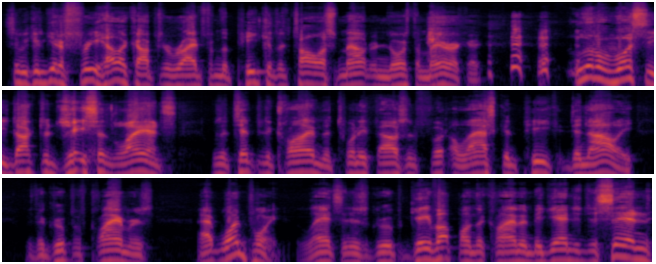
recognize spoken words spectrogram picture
so he could get a free helicopter ride from the peak of the tallest mountain in North America. Little wussy Dr. Jason Lance was attempting to climb the 20,000 foot Alaskan peak Denali with a group of climbers. At one point, Lance and his group gave up on the climb and began to descend,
